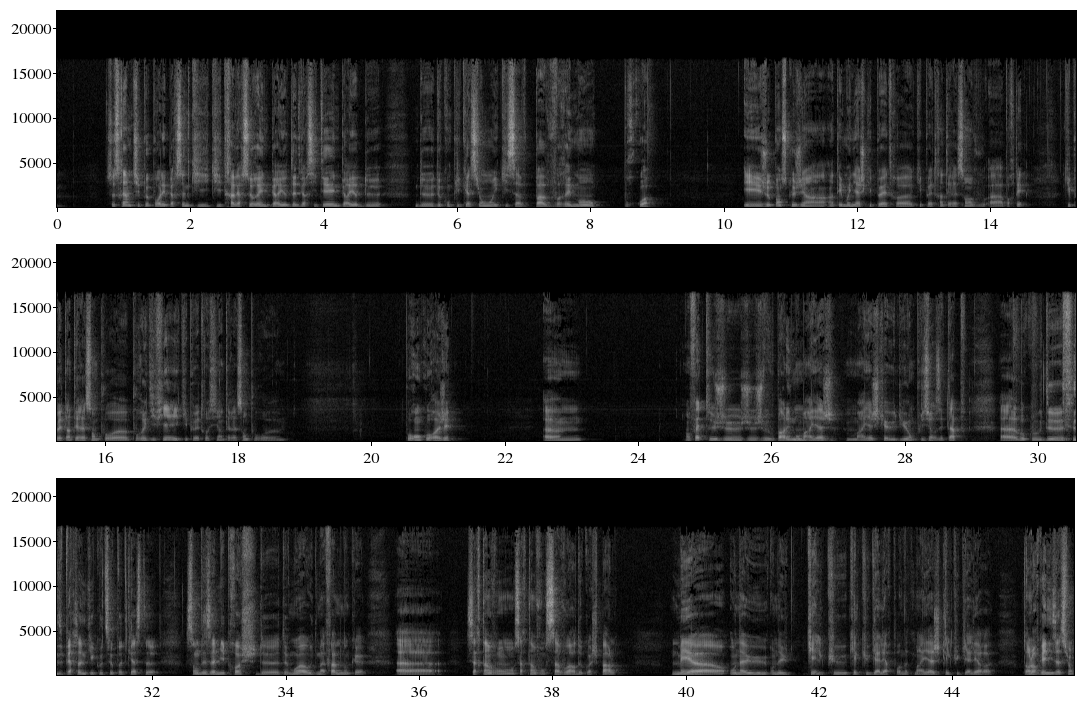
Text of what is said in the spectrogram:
ce serait un petit peu pour les personnes qui, qui traverseraient une période d'adversité, une période de, de, de, complications et qui savent pas vraiment pourquoi. Et je pense que j'ai un, témoignage qui peut, être, qui peut être intéressant à, vous, à apporter, qui peut être intéressant pour, pour édifier et qui peut être aussi intéressant pour, pour encourager. Euh, en fait, je, je, vais vous parler de mon mariage, mon mariage qui a eu lieu en plusieurs étapes. Euh, beaucoup de, personnes qui écoutent ce podcast euh, sont des amis proches de, de moi ou de ma femme, donc euh, euh certains, vont, certains vont savoir de quoi je parle. Mais euh, on a eu, on a eu quelques, quelques galères pour notre mariage, quelques galères dans l'organisation.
